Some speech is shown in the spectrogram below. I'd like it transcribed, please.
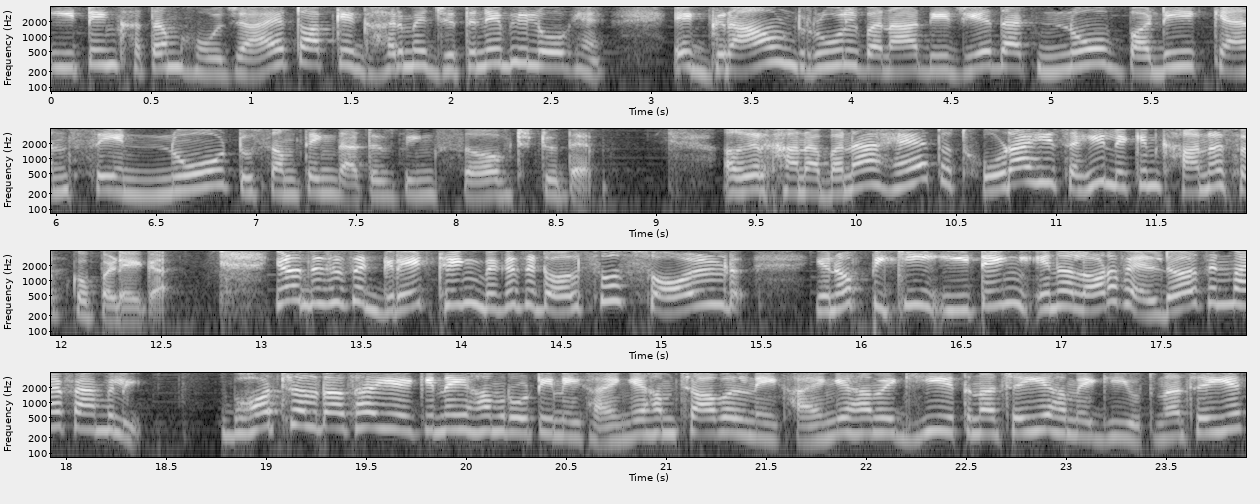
ईटिंग खत्म हो जाए तो आपके घर में जितने भी लोग हैं, एक ग्राउंड रूल बना दीजिए that nobody can say no to something that is being served to them अगर खाना बना है तो थोड़ा ही सही, लेकिन खाना सबको पड़ेगा। You know this is a great thing because it also solve you know picky eating in a lot of elders in my family बहुत चलता था ये कि नहीं, हम रोटी नहीं खाएँगे, हम चावल नहीं खाएँगे, हमें घी इतना चाहिए, हमें घी उतना चाहिए।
